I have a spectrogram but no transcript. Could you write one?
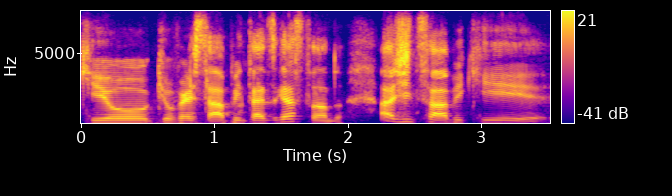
que o, que o Verstappen tá desgastando. A gente sabe que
